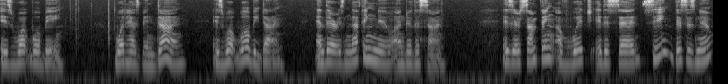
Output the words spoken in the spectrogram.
is what will be. What has been done is what will be done, and there is nothing new under the sun. Is there something of which it is said, See, this is new?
